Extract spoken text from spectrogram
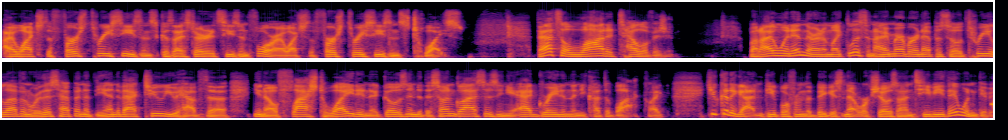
I watched the first three seasons because I started season four. I watched the first three seasons twice. That's a lot of television. But I went in there and I'm like, listen, I remember in episode 311 where this happened at the end of Act Two, you have the, you know, flash to white and it goes into the sunglasses and you add grain and then you cut to black. Like you could have gotten people from the biggest network shows on TV. They wouldn't give a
